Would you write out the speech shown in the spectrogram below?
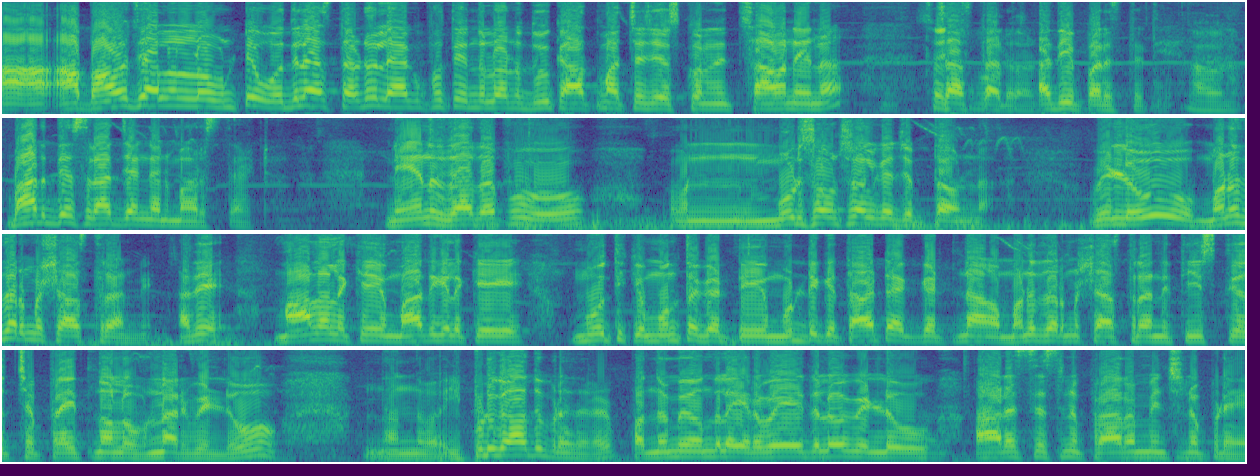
ఆ- భావజాలంలో ఉంటే వదిలేస్తాడు లేకపోతే ఇందులో దూకి ఆత్మహత్య చేసుకుని చావనైనా చేస్తాడు. అది పరిస్థితి. భారతదేశ రాజ్యాంగాన్ని మారుస్తాడు. నేను దాదాపు మూడు సంవత్సరాలుగా చెప్తా ఉన్నా. వీళ్ళు మనుధర్మ శాస్త్రాన్ని అదే మాలలకి మాదిగలకి మూతికి ముంతగట్టి ముడ్డికి తాటాకు కట్టిన మనుధర్మ శాస్త్రాన్ని తీసుకొచ్చే ప్రయత్నంలో ఉన్నారు వీళ్ళు. నన్ను ఇప్పుడు కాదు బ్రదర్ పంతొమ్మిది వందల ఇరవై ఐదులో వీళ్ళు ఆర్ఎస్ఎస్ని ప్రారంభించినప్పుడే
